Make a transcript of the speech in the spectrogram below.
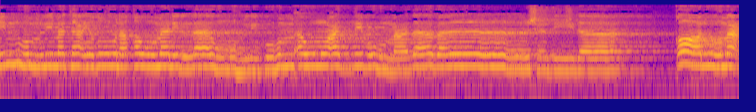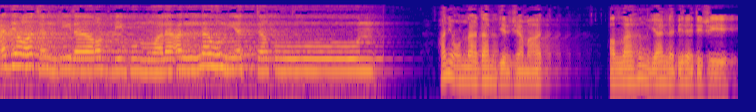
مِّنْهُمْ لِمَ تَعِظُونَ قَوْمًا اللَّهُ مُهْلِكُهُمْ أَوْ مُعَذِّبُهُمْ عَذَابًا شَدِيدًا قَالُوا مَعْذِرَةً إِلَى رَبِّكُمْ وَلَعَلَّهُمْ يَتَّقُونَ Hani onlardan bir cemaat, Allah'ın yerle bir edeceği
